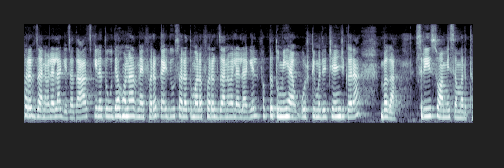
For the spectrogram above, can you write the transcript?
फरक जाणवायला लागेल. आता आज केलं तर उद्या होणार नाही फरक. काही दिवसाला तुम्हाला फरक जाणवायला लागेल. फक्त तुम्ही ह्या गोष्टीमध्ये चेंज करा. बघा श्री स्वामी समर्थ.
